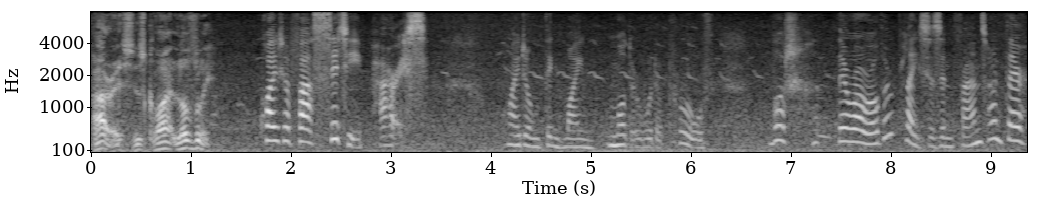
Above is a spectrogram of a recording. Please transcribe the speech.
Paris is quite lovely. Quite a fast city, Paris. I don't think my mother would approve. But there are other places in France, aren't there?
